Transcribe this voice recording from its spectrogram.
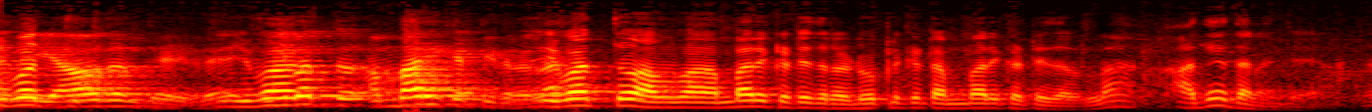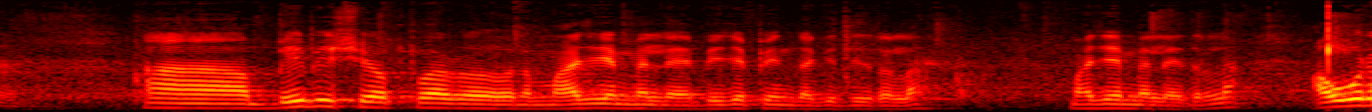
ಇವತ್ತು- ಯಾವ್ದಂತ ಹೇಳಿದ್ರೆ ಇವತ್ತು- ಅಂಬಾರಿ ಕಟ್ಟಿದ್ರಲ್ಲ? ಇವತ್ತು ಅಂಬಾರಿ ಕಟ್ಟಿದಾರೆ ಡೂಪ್ಲಿಕೇಟ್ ಅಂಬಾರಿ ಕಟ್ಟಿದಾರಲ್ಲ ಅದೇ ಧನಂಜಯ. ಬಿ ಬಿ ಶಿವಪ್ಪರು ನಮ್ಮ ಮಾಜಿ M L A B J ಪಿಯಿಂದ ಗೆದ್ದಿದ್ರಲ್ಲ ಮಾಜಿ ಎಂ ಎಲ್ ಎ ಇದ್ರಲ್ಲ ಅವರ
